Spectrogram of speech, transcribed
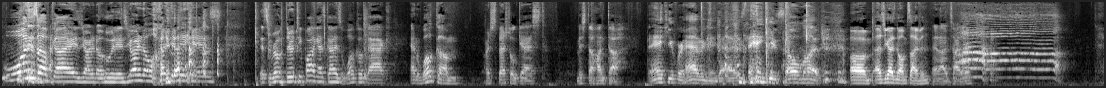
What is up, guys? You already know who it is. You already know what it is. It's the Room 32 podcast, guys. Welcome back. And welcome our special guest, Mr. Hunter. Thank you for having me, guys. Thank you so much. Um, as you guys know, I'm Simon, And I'm Tyler.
